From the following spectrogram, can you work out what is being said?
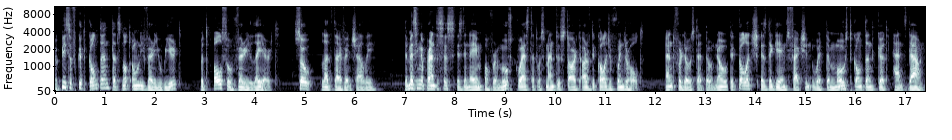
a piece of good content that's not only very weird, but also very layered. So let's dive in, shall we? The Missing Apprentices is the name of a removed quest that was meant to start out of the College of Winterhold, and for those that don't know, the college is the game's faction with the most content cut hands down.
